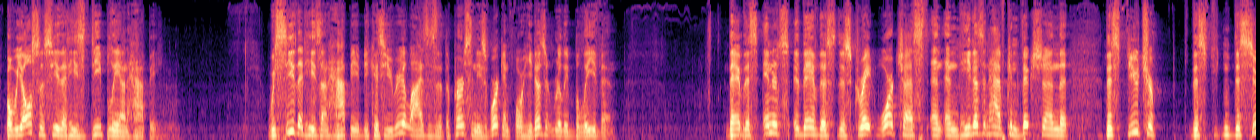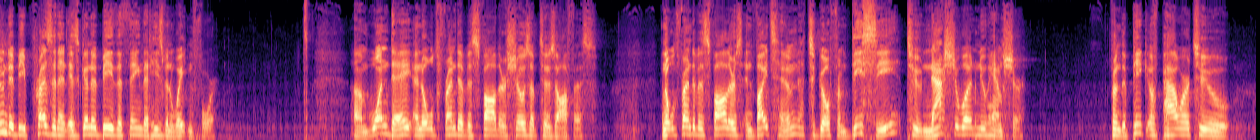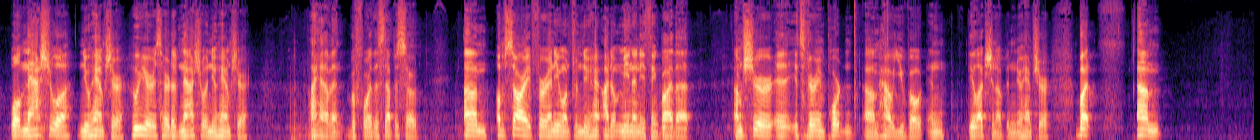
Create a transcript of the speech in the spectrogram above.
But we also see that he's deeply unhappy. We see that he's unhappy because he realizes that the person he's working for, he doesn't really believe in. They have this, inner, they have this, this great war chest, and, and he doesn't have conviction that this future, this, this soon to be president is going to be the thing that he's been waiting for. Um, one day, an old friend of his father shows up to his office. An old friend of his father's invites him to go from D.C. to Nashua, New Hampshire. From the peak of power to, well, Nashua, New Hampshire. Who here has heard of Nashua, New Hampshire? I haven't before this episode. Um, I'm sorry for anyone from New Hampshire. I don't mean anything by that. I'm sure it's very important um, how you vote in the election up in New Hampshire. But um,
